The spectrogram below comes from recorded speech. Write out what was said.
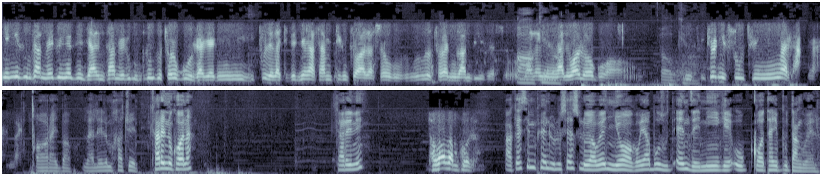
ngengizi mhlawumbe maybe ngenze njani mhlawumbe ukuthola ukudla ke ngiphuze kathi njengasamthi ngitshwala so uzothola ngilambile. So mana Okay. ngale waloko okay. ngitho ngisuthi ngingadlanga. Alright baba. Lalela emhathweni hlarini ukhona? Hlarini thokoza mkhulu. Ake simphendule usesiluya wenyoka uyabuza ukuthi enzeni-ke ukuqotha ibhudangwelo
